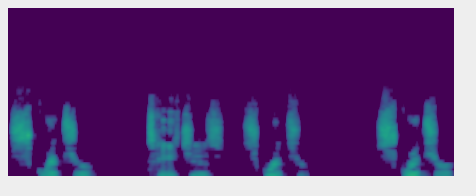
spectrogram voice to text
Scripture teaches Scripture. Scripture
